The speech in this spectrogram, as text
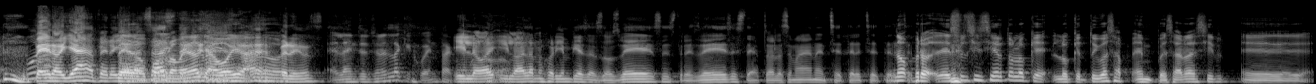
pero ya, pero ya. Pero por lo menos ya voy, ah, Pero ya- La intención es la que cuenta. y luego, y luego a lo mejor ya empiezas dos veces, tres veces, te da toda la semana, etcétera, etcétera. No, etcétera. pero eso sí es cierto lo que, lo que tú ibas a empezar a decir eh,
